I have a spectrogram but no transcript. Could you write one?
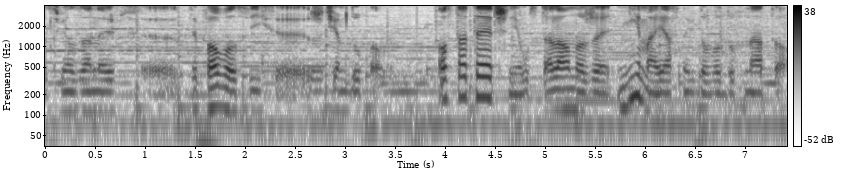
związane typowo z ich e, życiem duchowym. Ostatecznie ustalono, że nie ma jasnych dowodów na to,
